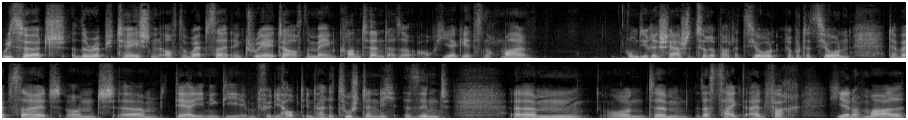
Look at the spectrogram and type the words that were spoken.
Research the reputation of the website and creator of the main content. Also auch hier geht es nochmal um die Recherche zur Reputation, Reputation der Website und ähm, derjenigen, die eben für die Hauptinhalte zuständig sind. Ähm, und ähm, das zeigt einfach hier nochmal,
